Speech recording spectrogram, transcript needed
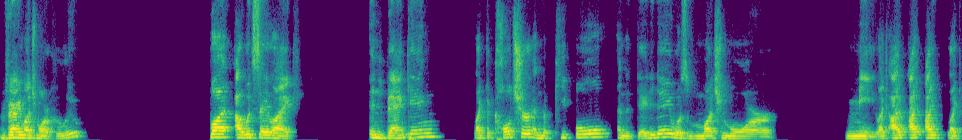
very much more Hulu but I would say like in banking, like the culture and the people and the day to day was much more me. Like I, I, I like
